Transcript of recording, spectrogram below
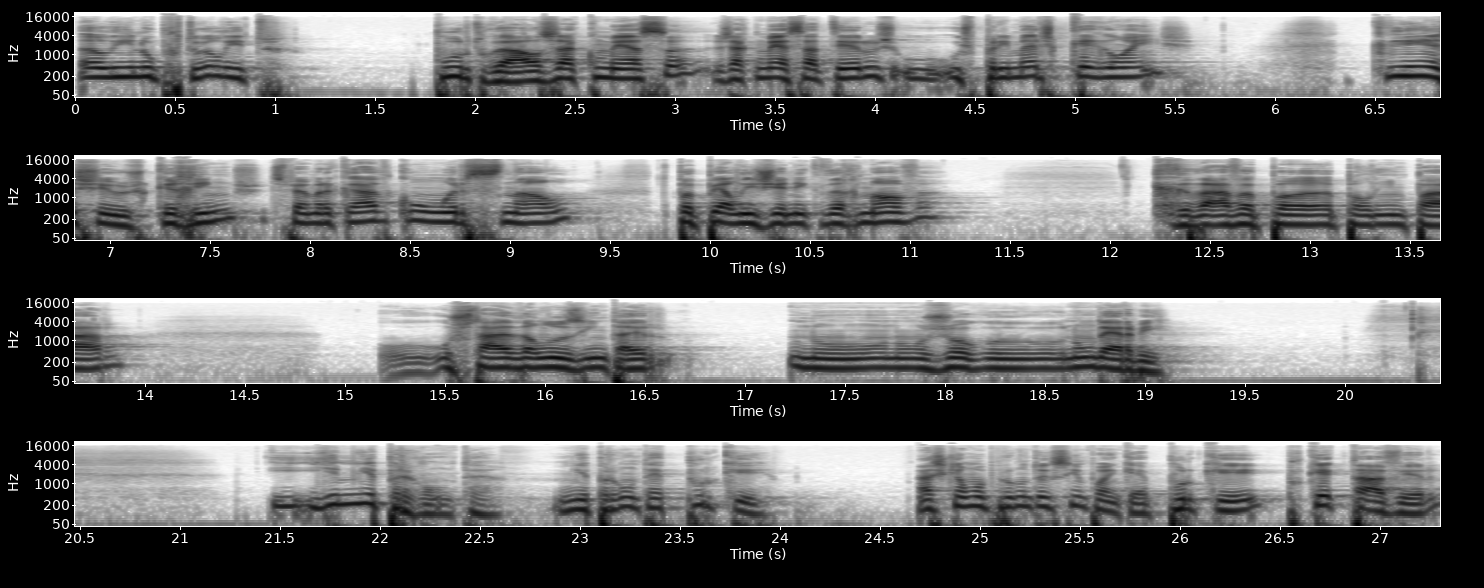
ali no Portugalito. Portugal já começa, já começa a ter os, os primeiros cagões que enchem os carrinhos de supermercado com um arsenal de papel higiênico da Renova que dava para pa limpar o, estádio da luz inteiro num, num jogo, num derby. E, e a minha pergunta, a minha pergunta é porquê? Acho que é uma pergunta que se impõe, que é porquê, porquê é que está a haver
